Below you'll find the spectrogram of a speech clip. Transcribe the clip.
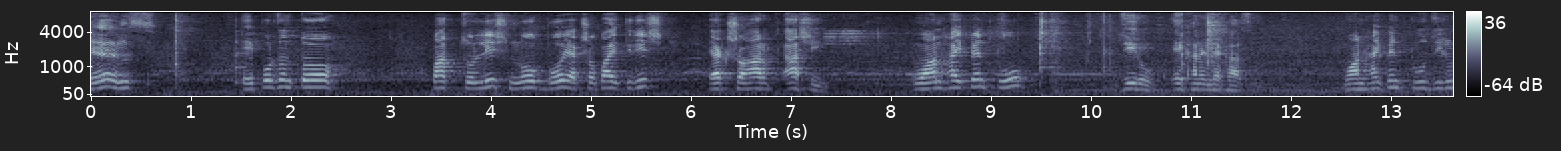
রেঞ্জ এই পর্যন্ত পাঁচচল্লিশ, নব্বই, একশো পঁয়ত্রিশ, একশো আর আশি। ওয়ান হাইপেন টু জিরো, এখানে লেখা আছে। One hyphen two zero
